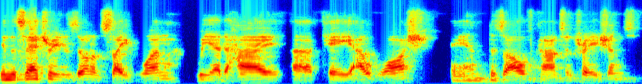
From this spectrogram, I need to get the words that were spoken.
In the saturated zone of site one, we had high uh, K outwash and dissolved concentrations.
